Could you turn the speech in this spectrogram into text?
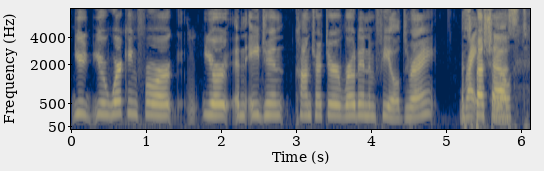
you, you're working for you're an agent, contractor, Rodan and Fields, right? A Right, specialist. So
